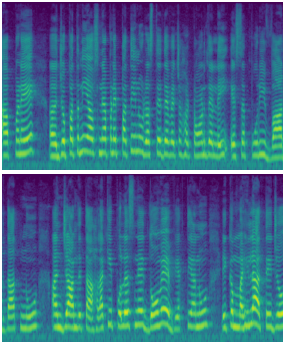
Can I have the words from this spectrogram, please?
ਆਪਣੇ ਜੋ ਪਤਨੀ ਆ, ਉਸਨੇ ਆਪਣੇ ਪਤੀ ਨੂੰ ਰਸਤੇ ਦੇ ਵਿੱਚ ਹਟਾਉਣ ਦੇ ਲਈ ਇਸ ਪੂਰੀ ਵਾਰਦਾਤ ਨੂੰ ਅੰਜਾਮ ਦਿੱਤਾ। ਹਾਲਾਂਕਿ ਪੁਲਿਸ ਨੇ ਦੋਵੇਂ ਵਿਅਕਤੀਆਂ ਨੂੰ ਇੱਕ ਮਹਿਲਾ ਤੇ ਜੋ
